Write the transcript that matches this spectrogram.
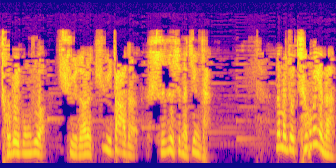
筹备工作取得了巨大的实质性的进展。那么就称谓呢，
